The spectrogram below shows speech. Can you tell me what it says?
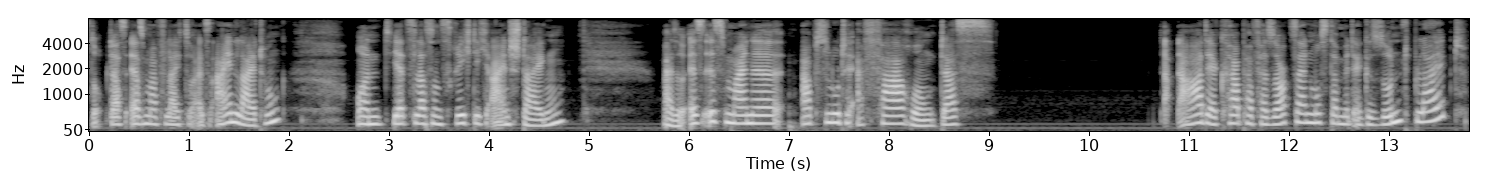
So, das erstmal vielleicht so als Einleitung. Und jetzt lass uns richtig einsteigen. Also, es ist meine absolute Erfahrung, dass A, der Körper versorgt sein muss, damit er gesund bleibt,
